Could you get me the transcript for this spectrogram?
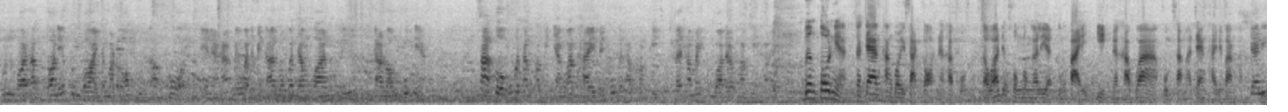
คุณบอยครับ ตอนนี้คุณบอยจะมาร้องทุกข์กล่าวโทษเนี่ยนะฮะไม่ว่าจะเป็นการลงประจำวันหรือการร้องทุกข์เนี่ย ทราบตัวผู้กระทำความผิดอย่างว่าใครเป็นผู้กระทำความผิด และทำให้คุณบอยได้รับความเสียหายเบื้องต้นเนี่ยจะแจ้งทางบริษัทก่อนนะครับผมแต่ว่าเดี๋ยวคงลงรายละเอียดลงไปอีกนะครับว่าผมสามารถแจ้งใครได้บ้างครับแจ้งนิ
